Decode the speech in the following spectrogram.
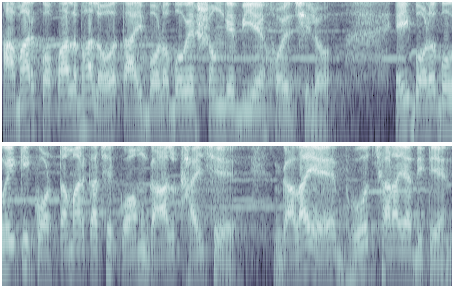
আমার কপাল ভালো, তাই বড় বউয়ের সঙ্গে বিয়ে হয়েছিল। এই বড় বউই কি কর্তামার কাছে কম গাল খাইছে? গালায়ে ভূত ছাড়াইয়া দিতেন।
